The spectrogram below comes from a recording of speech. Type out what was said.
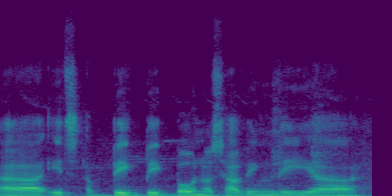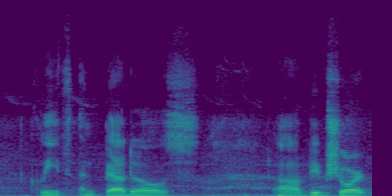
uh, it's a big big bonus having the uh, cleats and pedals uh, bib short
